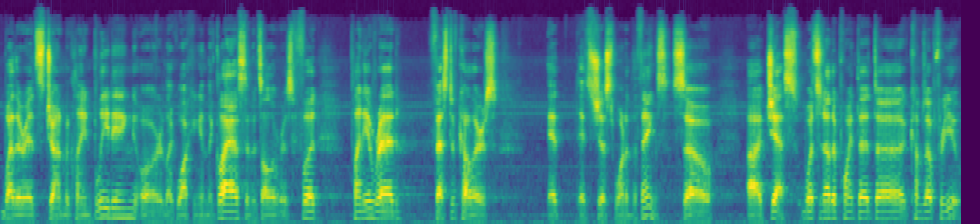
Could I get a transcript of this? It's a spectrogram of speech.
whether it's John McClane bleeding or like walking in the glass and it's all over his foot, plenty of red, festive colors. It it's just one of the things. So, uh, Jess, what's another point that uh, comes up for you?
